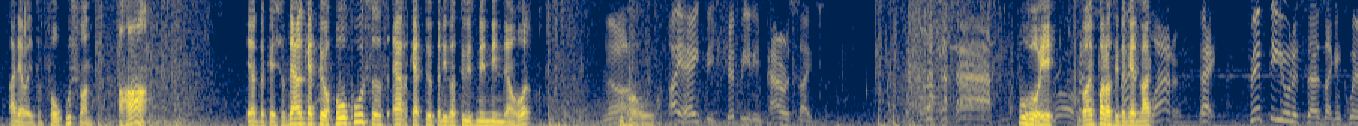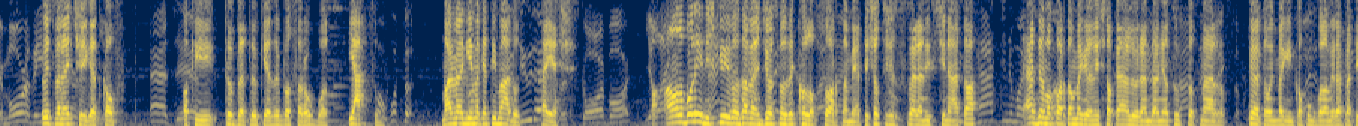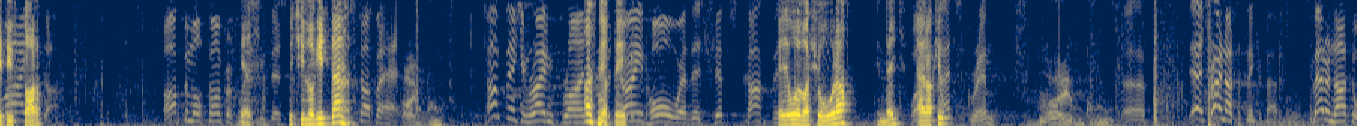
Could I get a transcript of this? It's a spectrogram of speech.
Várjál, vagy itt fókusz van? Aha! Érdekes. Az L2 a fókusz, az R2 pedig a tűz, mint mindenhol. Wow. Fúj, valami parazita Nice 50 egységet kap, aki többet lő ki ezekbe a szarokból. Játszunk. Marvel gémeket imádod? Helyes. A alapból én is kivéve az Avengers, mert az egy kalapszart nem ért, és azt is a Square Enix csinálta. Ezért nem akartam megjelenés napján előrendelni a cuccot, mert féltem, hogy megint kapunk valami repetitív start. Yes. Mi csillog itten? Az mi a pék? Egy olvasó óra, mindegy, elrakjuk. Uh,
